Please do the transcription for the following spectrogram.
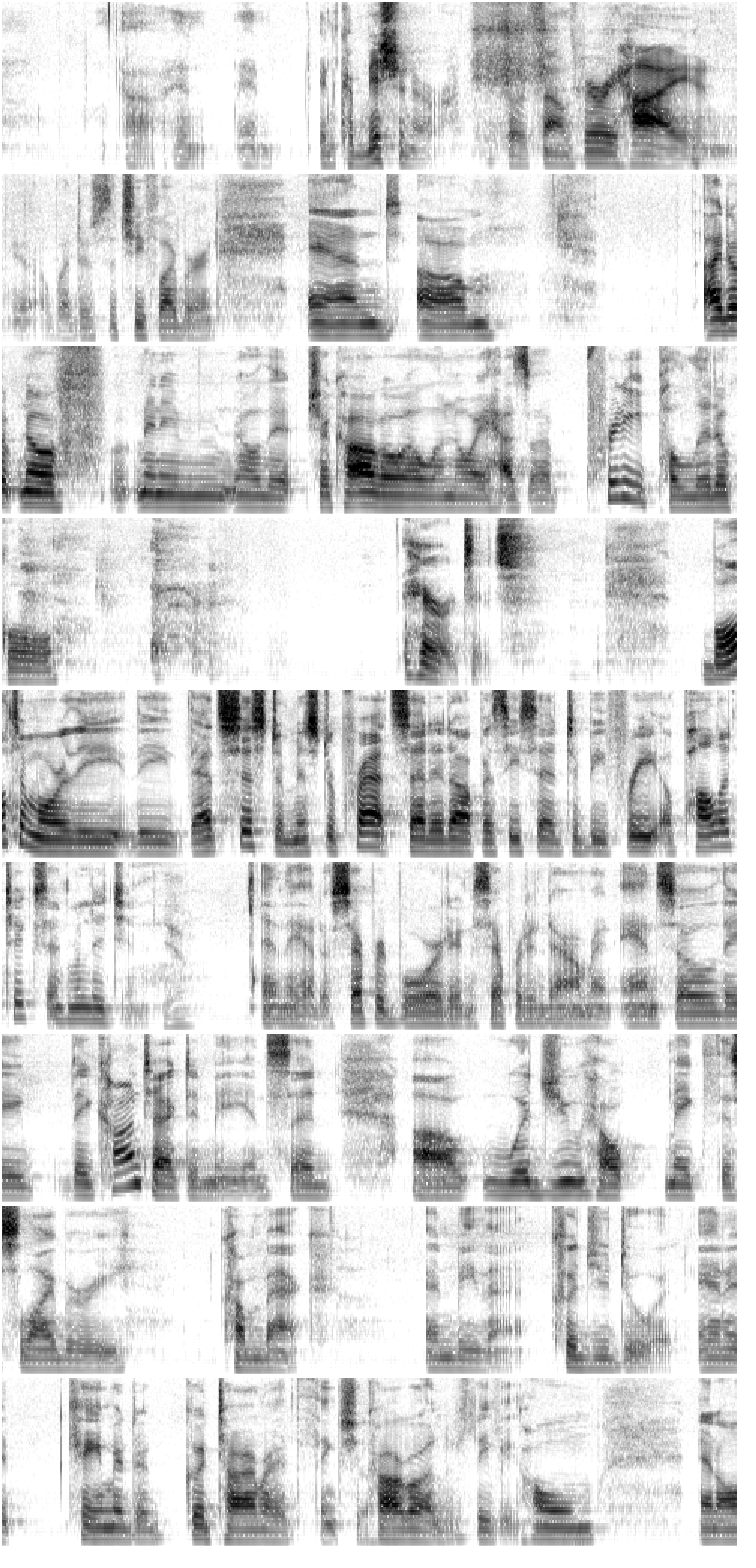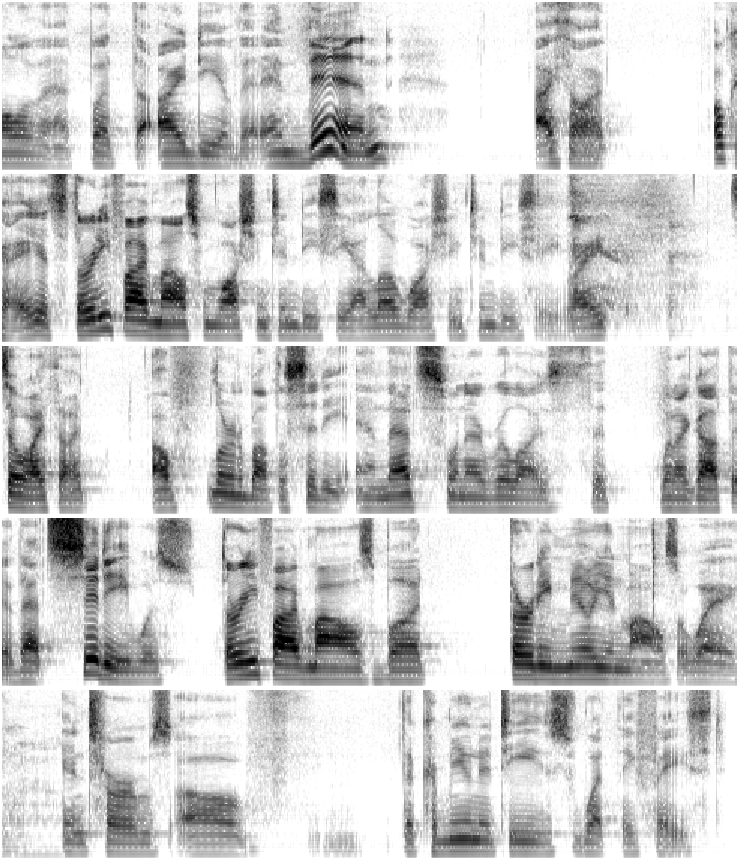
uh, and, and, and commissioner. So it sounds very high, and you know, but it's the chief librarian. And um, I don't know if many of you know that Chicago, Illinois, has a pretty political heritage. Baltimore, the, the, that system, Mr. Pratt set it up, as he said, to be free of politics and religion. And they had a separate board and a separate endowment. And so they, they contacted me and said, uh, would you help make this library come back and be that? Could you do it? And it came at a good time. I think Chicago, I was leaving home and all of that. But the idea of that. And then I thought, okay, it's 35 miles from Washington, D.C. I love Washington, D.C., right? so I thought, I'll learn about the city. And that's when I realized that when I got there, that city was 35 miles, but 30 million miles away in terms of the communities, what they faced.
